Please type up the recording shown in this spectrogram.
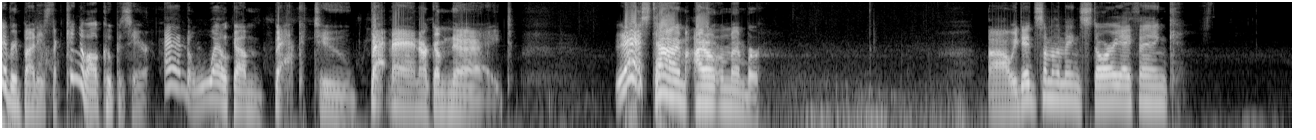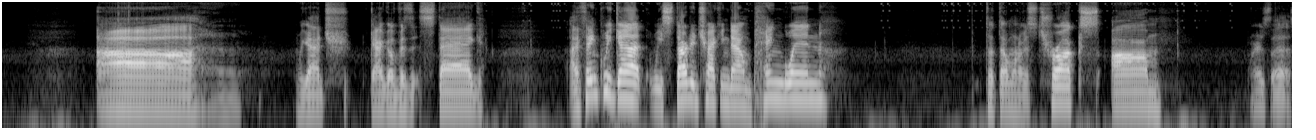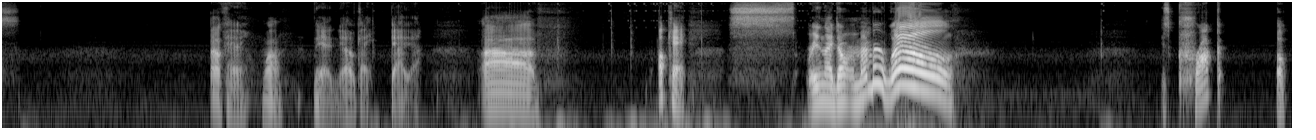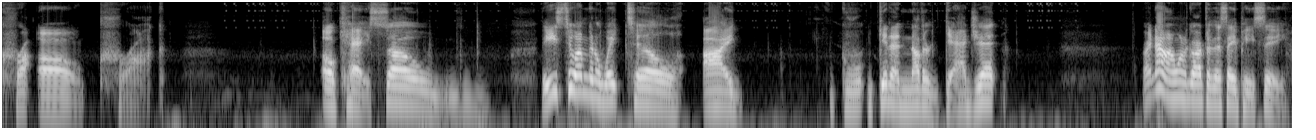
Everybody, it's the King of all Koopas here, and welcome back to Batman Arkham Knight. Last time, I don't remember. Uh, we did some of the main story, I think. Uh, we got gotta go visit Stagg. I think we got, we started tracking down Penguin. Took down one of his trucks. Um, where's this? Okay, well, yeah, okay, yeah, yeah. Uh, okay. S reason I don't remember? Well, is Croc a Croc? Oh, Croc. Okay, so these two I'm going to wait till I get another gadget. Right now I want to go after this APC.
